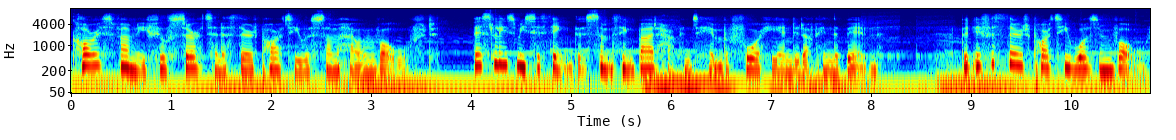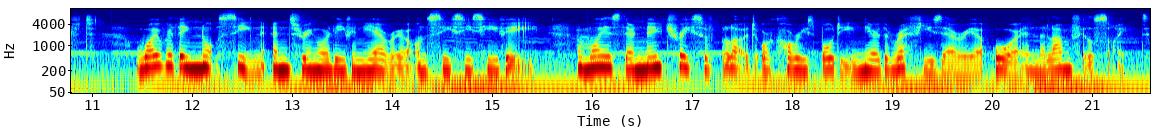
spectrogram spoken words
Corrie's family feel certain a third party was somehow involved. This leads me to think that something bad happened to him before he ended up in the bin. But if a third party was involved, why were they not seen entering or leaving the area on CCTV? And why is there no trace of blood or Corrie's body near the refuse area or in the landfill site?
